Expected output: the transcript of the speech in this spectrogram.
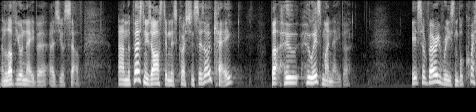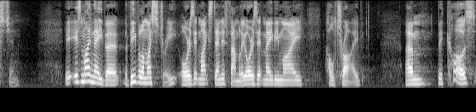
and love your neighbor as yourself. And the person who's asked him this question says, Okay, but who, who is my neighbor? It's a very reasonable question. Is my neighbor the people on my street, or is it my extended family, or is it maybe my whole tribe? Um, because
